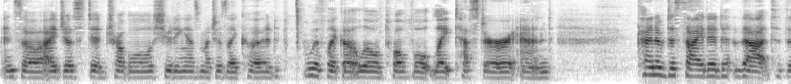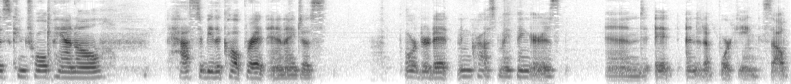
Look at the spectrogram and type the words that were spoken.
and so I just did troubleshooting as much as I could with like a little 12 volt light tester and kind of decided that this control panel has to be the culprit and I just ordered it and crossed my fingers and it ended up working. So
